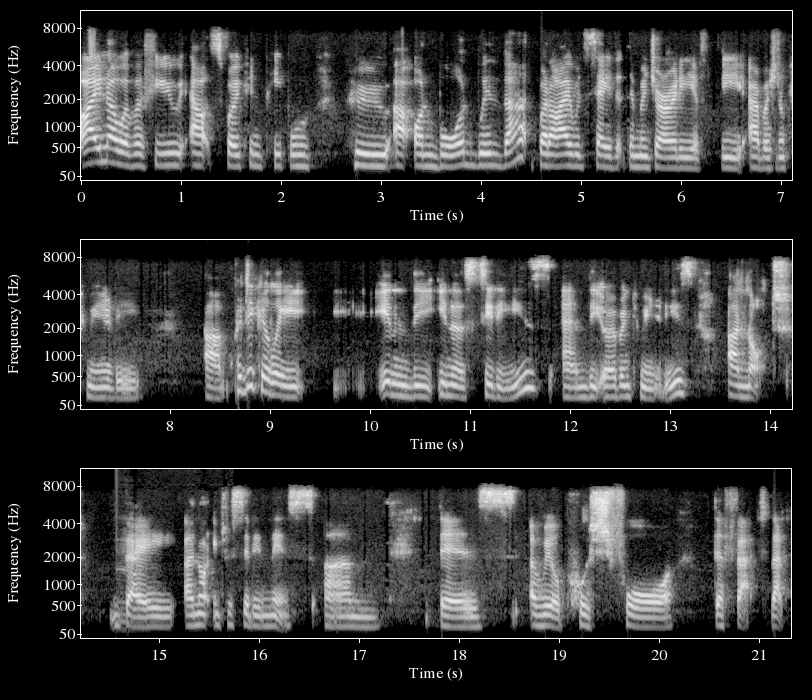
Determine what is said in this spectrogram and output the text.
I know of a few outspoken people who are on board with that, but I would say that the majority of the Aboriginal community, um, particularly in the inner cities and the urban communities, are not. Mm. They are not interested in this. Um, there's a real push for the fact that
